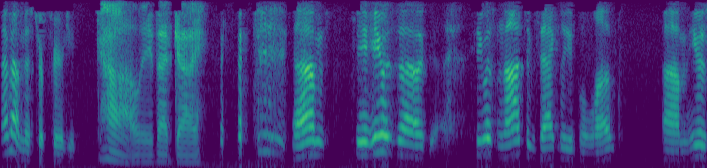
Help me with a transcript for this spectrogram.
How about Mr. Fuji? Golly, that guy. um, he, he was uh, he was not exactly beloved. Um, he was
